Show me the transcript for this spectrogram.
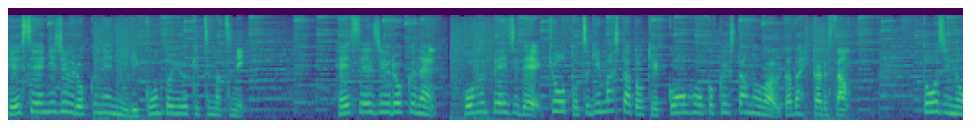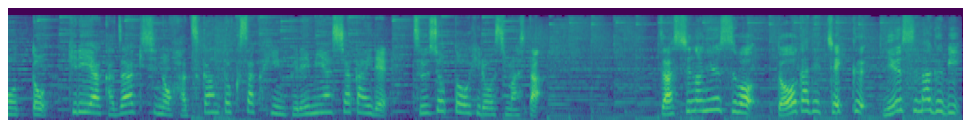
平成26年に離婚という結末に。平成16年ホームページで今日嫁ぎましたと結婚を報告したのは宇多田ヒカルさん。当時の夫桐谷和明氏の初監督作品プレミア試写会でツーショットを披露しました。雑誌のニュースを動画でチェック。ニュースマグビ。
